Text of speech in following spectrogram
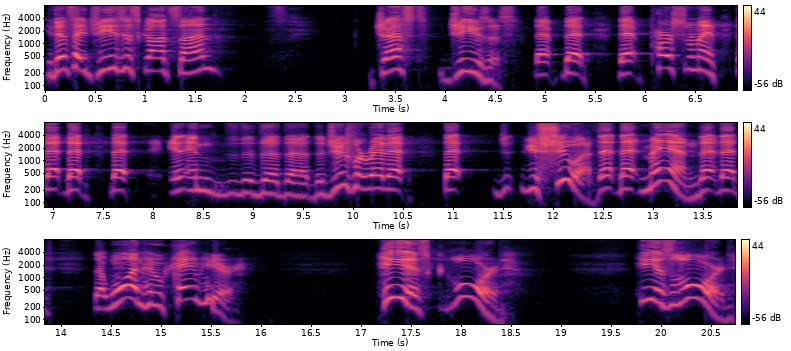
He doesn't say Jesus, God's Son. Just Jesus. That, that, that personal name, that, that, that, and the, the, the, the Jews would have read that, that Yeshua, that, that man, that, that, that one who came here. He is Lord. He is Lord.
